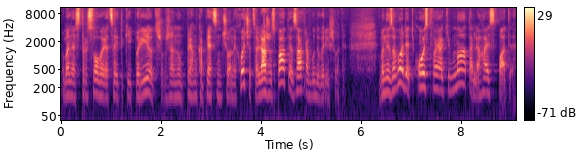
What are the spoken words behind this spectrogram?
У мене стресовий цей такий період, що вже ну прям капець нічого не хочеться. Ляжу спати, завтра буду вирішувати. Вони заводять, ось твоя кімната, лягай спати.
